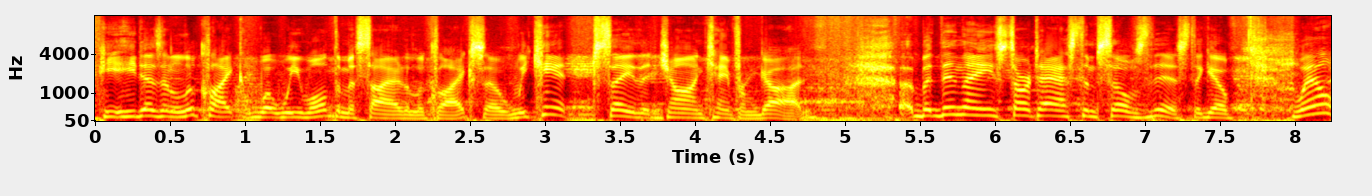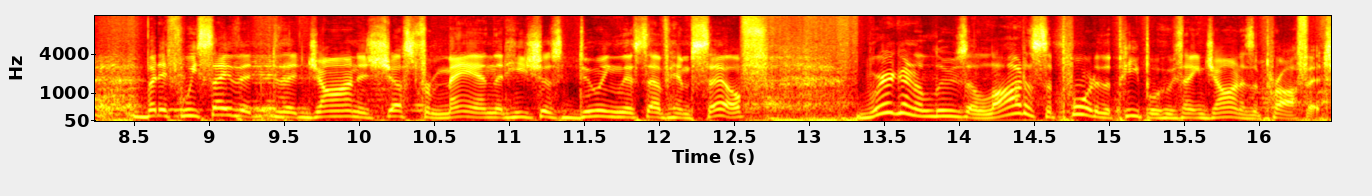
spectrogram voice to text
He, he doesn't look like what we want the Messiah to look like, so we can't say that John came from God. But then they start to ask themselves this they go, well, but if we say that, that John is just for man, that he's just doing this of himself, we're going to lose a lot of support of the people who think John is a prophet.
